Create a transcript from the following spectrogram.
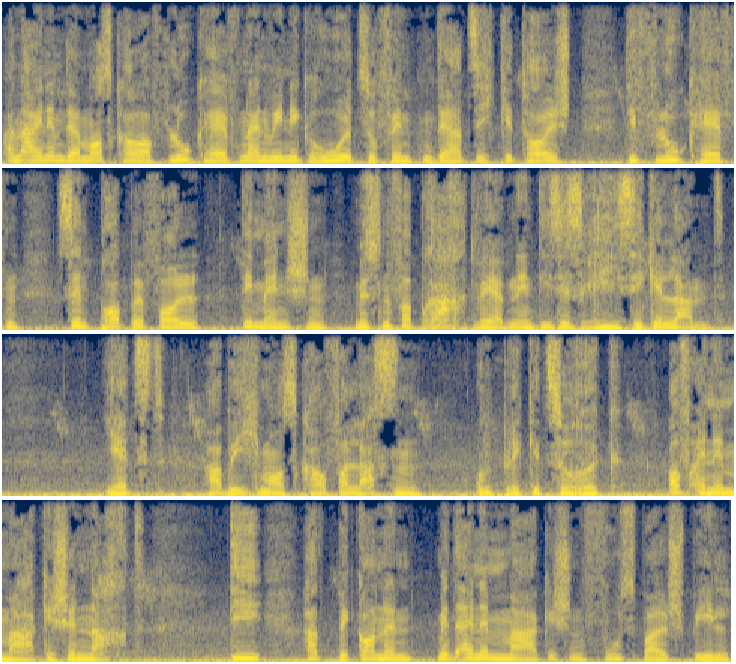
an einem der Moskauer Flughäfen ein wenig Ruhe zu finden, der hat sich getäuscht. Die Flughäfen sind proppevoll. Die Menschen müssen verbracht werden in dieses riesige Land. Jetzt habe ich Moskau verlassen und blicke zurück auf eine magische Nacht. Die hat begonnen mit einem magischen Fußballspiel.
